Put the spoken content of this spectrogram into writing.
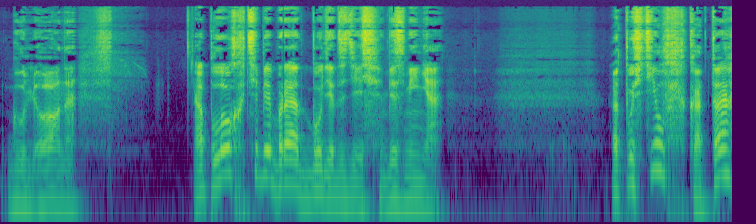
гулена! А плохо тебе, брат, будет здесь без меня». Отпустил кота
